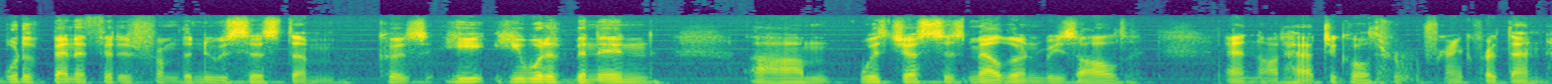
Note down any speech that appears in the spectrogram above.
would have benefited from the new system because he, he would have been in um, with just his Melbourne result and not had to go through Frankfurt then.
